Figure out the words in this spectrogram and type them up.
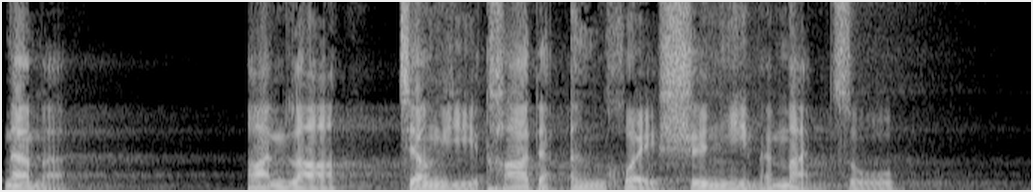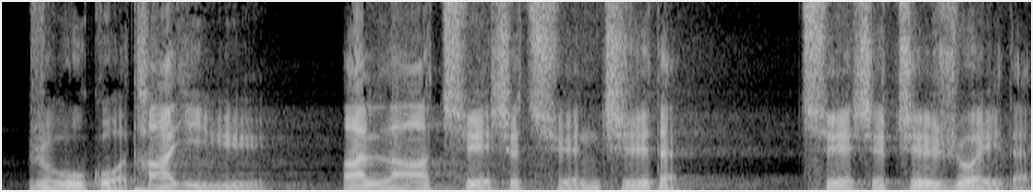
那么安拉将以他的恩惠使你们满足。如果他抑郁，安拉却是全知的，却是至睿的。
